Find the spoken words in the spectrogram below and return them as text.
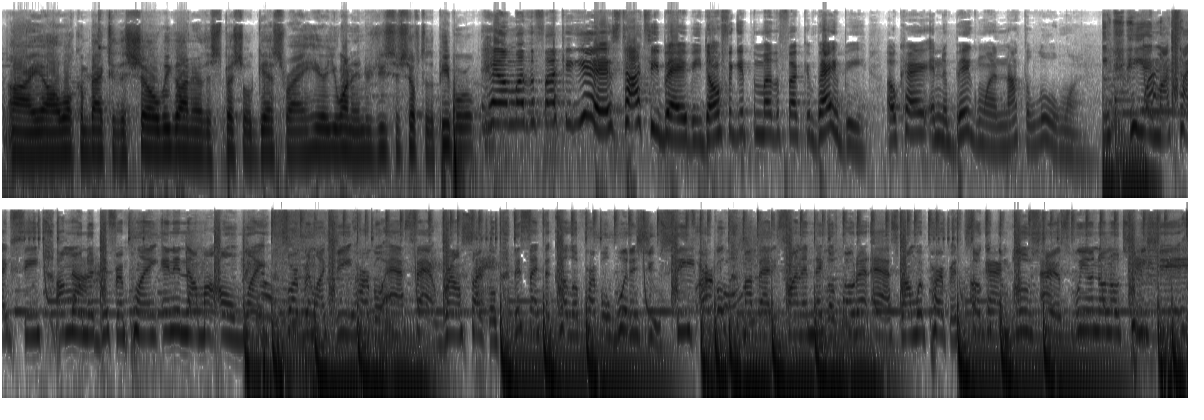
All right, y'all. Welcome back to the show. We got another special guest right here. You want to introduce yourself to the people? Hell motherfucking yeah, it's Tati baby. Don't forget the motherfucking baby, okay? And the big one, not the little one. He ain't my type C. I'm on a different plane, in and out my own lane. Swerving like G Herbo, ass fat, round circle. This ain't the color purple. What is you, Steve Urkel? My baddie's fine and they gon' throw that ass round with purpose. So get them blue strips. We don't know no chimney shit.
